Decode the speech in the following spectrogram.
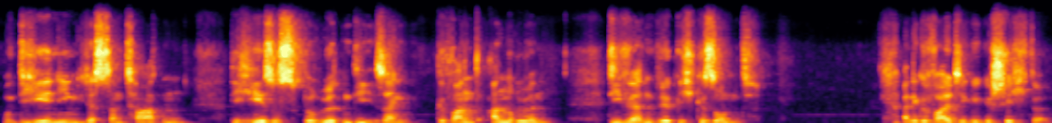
Und diejenigen, die das dann taten, die Jesus berührten, die sein Gewand anrühren, die werden wirklich gesund. Eine gewaltige Geschichte.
